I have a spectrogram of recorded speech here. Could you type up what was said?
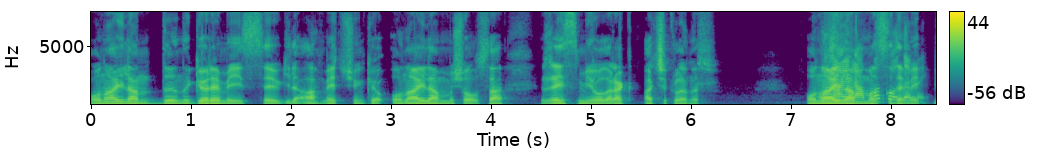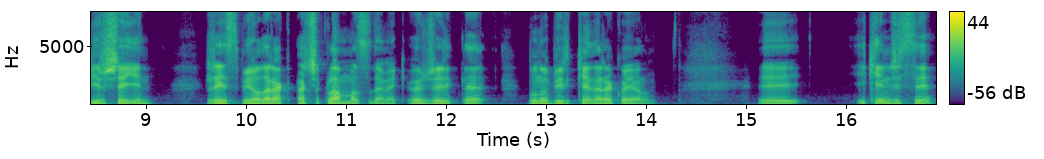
onaylandığını göremeyiz sevgili Ahmet. Çünkü onaylanmış olsa resmi olarak açıklanır. Onaylanması demek, demek. bir şeyin resmi olarak açıklanması demek. Öncelikle bunu bir kenara koyalım. Ee, ikincisi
